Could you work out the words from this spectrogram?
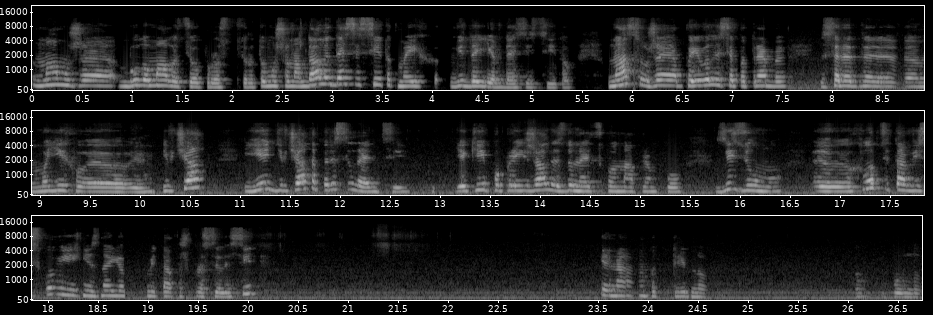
нам вже було мало цього простору, тому що нам дали 10 сіток, ми їх віддаємо 10 сіток. У нас вже з'явилися потреби серед е, моїх е, дівчат. Є дівчата-переселенці, які поприїжджали з Донецького напрямку, з Ізюму. Е, Хлопці там військові, їхні знайомі також просили сітки. І нам потрібно було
